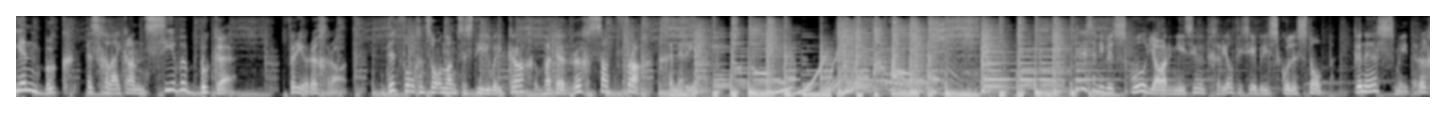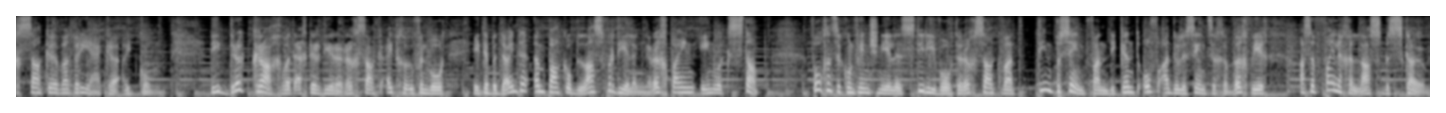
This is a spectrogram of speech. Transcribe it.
Een boek is gelyk aan 7 boeke vir jou ruggraat. Dit volgens 'n onlangse studie oor die krag wat 'n rugsak vrag genereer. Dit is 'n nuwe skooljaar en jy sien dit gereeld as jy by die skole stop. Kinders met rugsakke wat by die hekke uitkom. Die drukkrag wat egter deur 'n rugsak uitgeoefen word, het 'n beduidende impak op lasverdeling, rugpyn en ook stap. Volgens 'n konvensionele studie word 'n rugsak wat 10% van die kind of adolessent se gewig weeg as 'n veilige las beskou.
